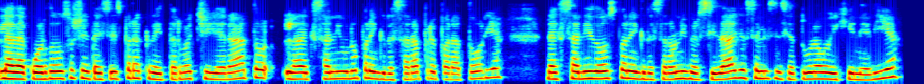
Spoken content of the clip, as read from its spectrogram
la de acuerdo 286 para acreditar bachillerato, la Exani 1 para ingresar a preparatoria, la Exani 2 para ingresar a universidad, ya sea licenciatura o ingeniería,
